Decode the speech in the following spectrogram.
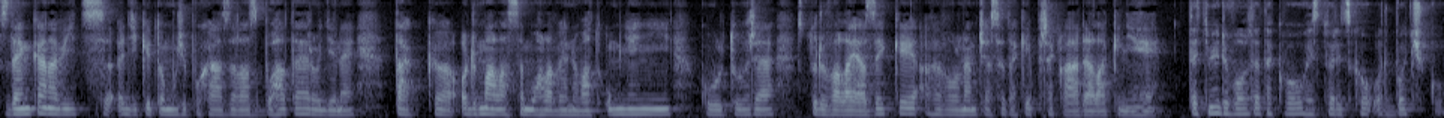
Zdenka navíc díky tomu, že pocházela z bohaté rodiny, tak odmala se mohla věnovat umění, kultuře, studovala jazyky a ve volném čase taky překládala knihy. Teď mi dovolte takovou historickou odbočku.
